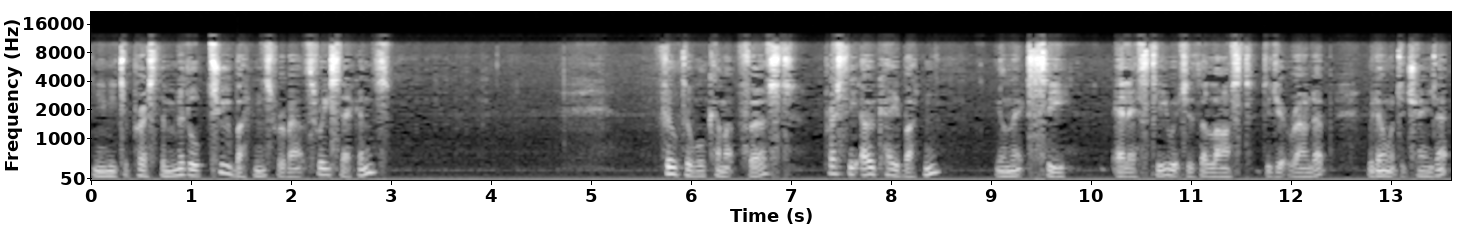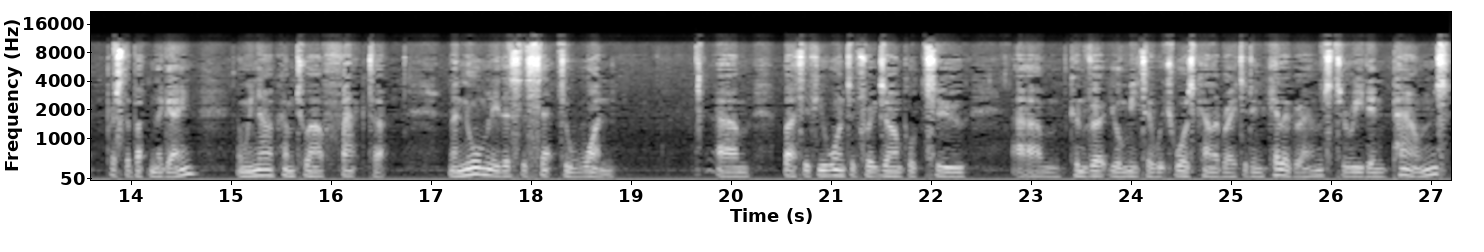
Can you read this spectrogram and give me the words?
and you need to press the middle two buttons for about three seconds. Filter will come up first. Press the OK button. You'll next see LST which is the last digit roundup. We don't want to change that. Press the button again and we now come to our factor. Now normally this is set to 1 um, but if you wanted for example to um, convert your meter which was calibrated in kilograms to read in pounds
